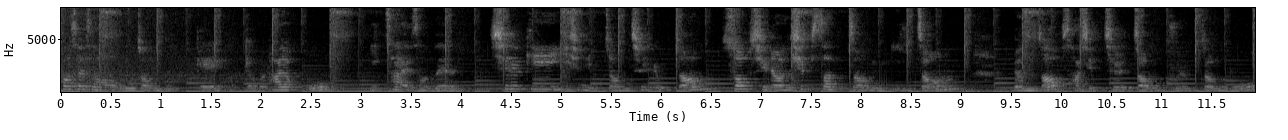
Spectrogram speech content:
컷에서 5점 높게 합격을 하였고 2차에서는 실기 26.76점, 수업 실현 14.2점, 면접 47.96점으로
